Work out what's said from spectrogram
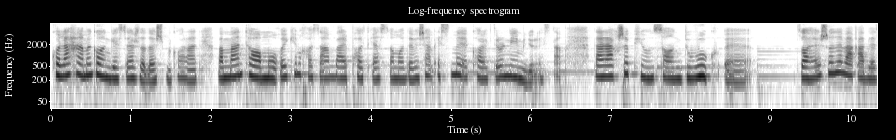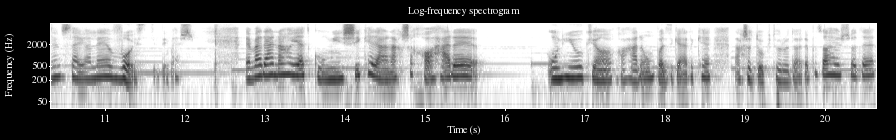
کلا همه گانگستر صداش می‌کنن. و من تا موقعی که می‌خواستم برای پادکست آماده بشم اسم کاراکتر رو نمی‌دونستم. در نقش پیون سانگ دووک ظاهر شده و قبل از این تو سریال Voice دیدیمش. و در نهایت گو مین شی که در نقش خواهر اون هیوک یا خواهر اون بازیگری که نقش دکتر رو داره ظاهر شده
